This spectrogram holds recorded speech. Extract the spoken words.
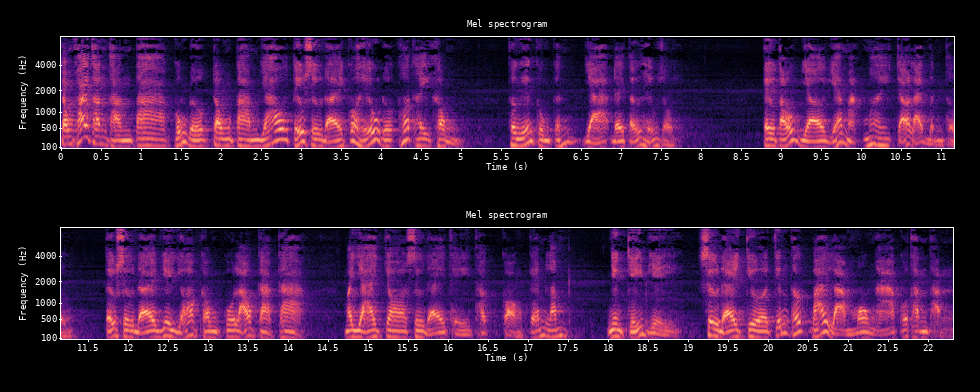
trong phái thanh thành ta cũng được trong tam giáo tiểu sư đệ có hiểu được hết hay không? Thương Yến cung kính, dạ đệ tử hiểu rồi. Tiêu tẩu giờ vẻ mặt mới trở lại bình thường. Tiểu sư đệ với võ công của lão ca ca mà dạy cho sư đệ thì thật còn kém lắm. Nhưng chỉ vì sư đệ chưa chính thức bái làm môn hạ của Thanh Thành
